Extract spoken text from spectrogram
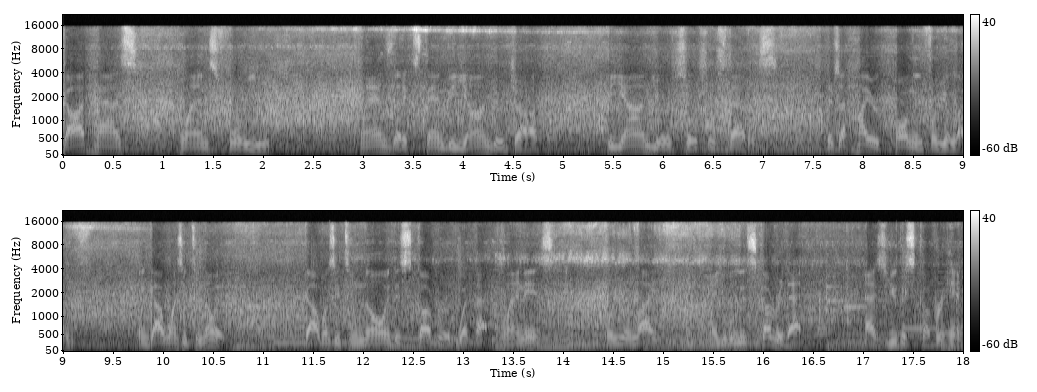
God has plans for you. Plans that extend beyond your job, beyond your social status. There's a higher calling for your life, and God wants you to know it. God wants you to know and discover what that plan is for your life. And you will discover that as you discover Him.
